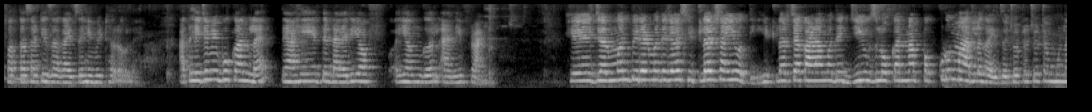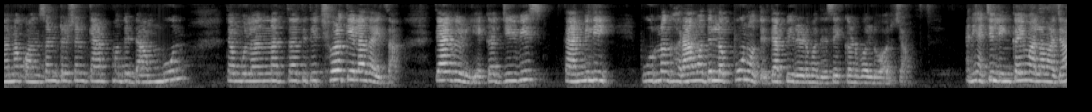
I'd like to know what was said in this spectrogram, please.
स्वतःसाठी जगायचं हे मी ठरवलं आहे आता हे जे मी बुक आणलं आहे ते आहे the diary of young girl Anne Frank हे जर्मन पिरियडमध्ये ज्यावेळेस हिटलरशाही होती हिटलरच्या काळामध्ये जीव्स लोकांना पकडून मारलं जायचं. छोट्या छोट्या मुलांना कॉन्सन्ट्रेशन कॅम्पमध्ये डांबून त्या मुलांना तिथे छळ केला जायचा. त्यावेळी एका जीवीस फॅमिली पूर्ण घरामध्ये लपून होते त्या पिरियडमध्ये सेकंड वर्ल्ड वॉरच्या आणि ह्याची लिंकही मला माझ्या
